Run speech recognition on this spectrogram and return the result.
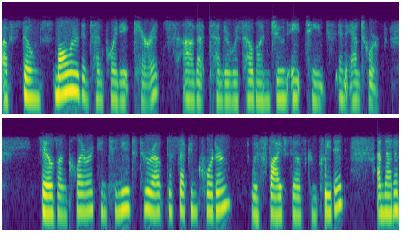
of stones smaller than 10.8 carats. Uh, that tender was held on June 18th in Antwerp. Sales on Clara continued throughout the second quarter with five sales completed, and that has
